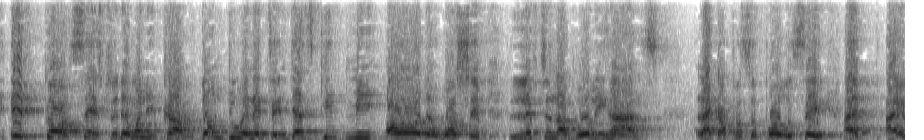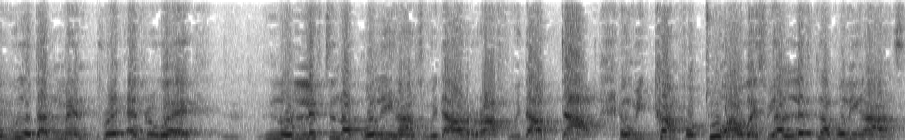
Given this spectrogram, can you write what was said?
If God says today, when you come, don't do anything, just give me all the worship, lifting up holy hands. Like Apostle Paul would say, I, I will that men pray everywhere, you know, lifting up holy hands without wrath, without doubt. And we come for two hours, we are lifting up holy hands.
